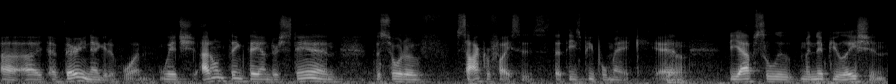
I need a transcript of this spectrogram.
uh, a, a very negative one, which I don't think they understand the sort of sacrifices that these people make and Yeah. the absolute manipulation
